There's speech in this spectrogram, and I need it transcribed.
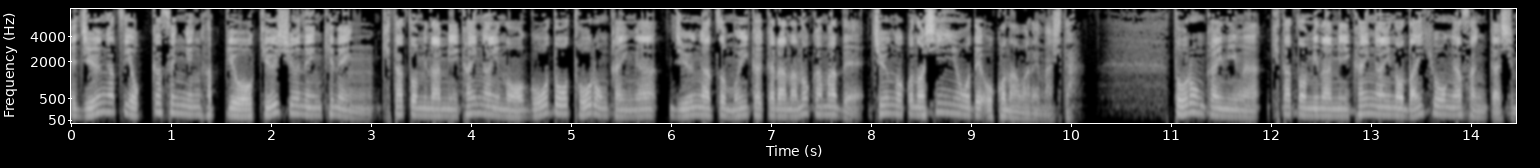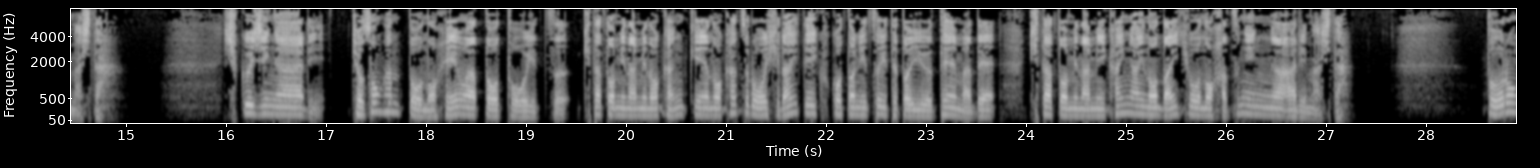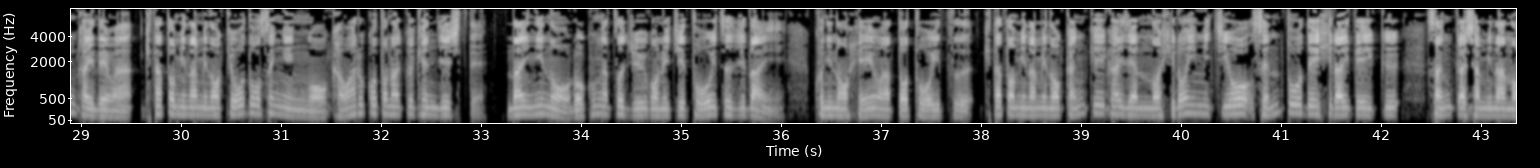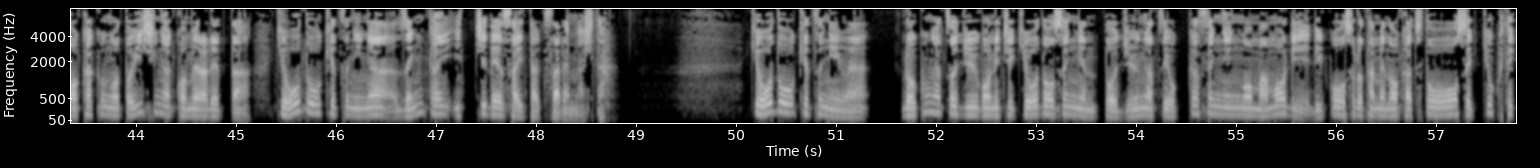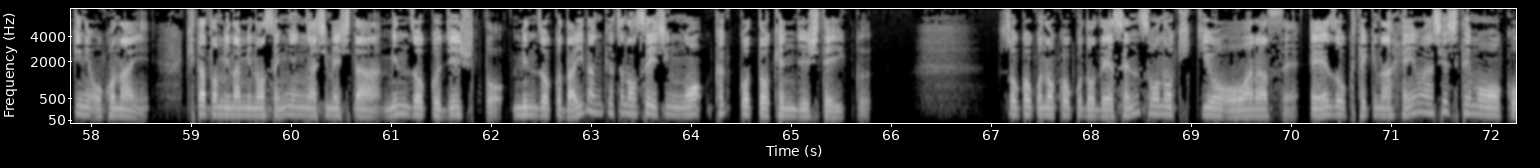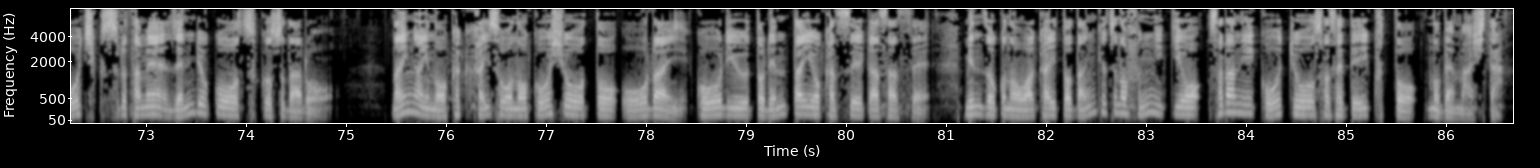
10月4日宣言発表9周年記念北と南海外の合同討論会が10月6日から7日まで中国の信用で行われました。討論会には北と南海外の代表が参加しました。祝辞があり、朝鮮半島の平和と統一、北と南の関係の活路を開いていくことについてというテーマで、北と南海外の代表の発言がありました。討論会では、北と南の共同宣言を変わることなく堅持して、第2の6月15日統一時代、国の平和と統一、北と南の関係改善の広い道を先頭で開いていく、参加者皆の覚悟と意志が込められた共同決議が全会一致で採択されました。共同決議は、6月15日共同宣言と10月4日宣言を守り、履行するための活動を積極的に行い、北と南の宣言が示した民族自主と民族大団結の精神を確固と堅持していく。祖国の国土で戦争の危機を終わらせ、永続的な平和システムを構築するため全力を尽くすだろう。内外の各階層の交渉と往来、交流と連帯を活性化させ、民族の和解と団結の雰囲気をさらに好調させていくと述べました。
